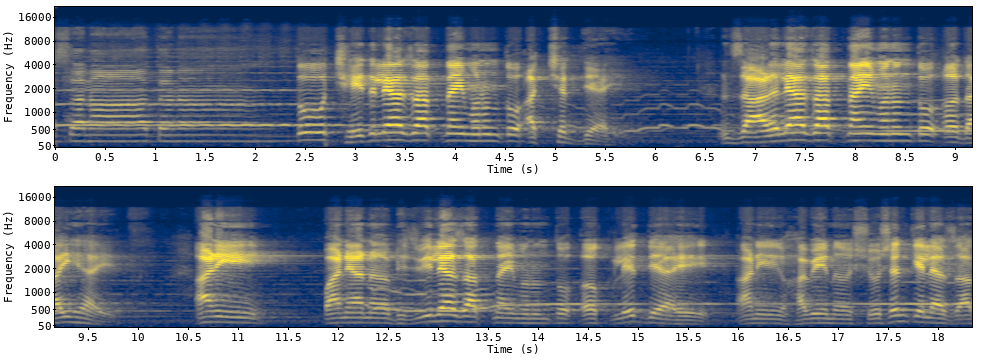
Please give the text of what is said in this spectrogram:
सनातन। तो छेदल्या जात नाही म्हणून तो अच्छेद्य आहे। जाळल्या जात नाही म्हणून तो अदाह्य आहे। आणि पाण्यानं भिजविल्या जात नाही म्हणून तो अक्लेद्य आहे। आणि हवेनं शोषण केल्या जात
